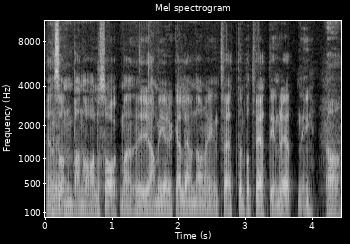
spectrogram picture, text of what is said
En mm. sån banal sak. Man, I Amerika lämnar man in tvätten på tvättinrättning. Ja.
